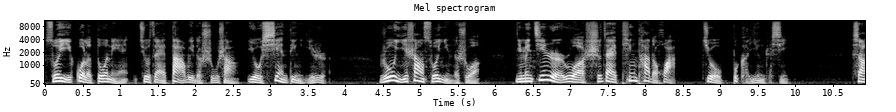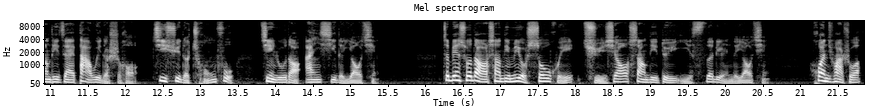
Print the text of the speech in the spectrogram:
所以过了多年，就在大卫的书上又限定一日，如以上所引的说：你们今日若实在听他的话，就不可硬着心。上帝在大卫的时候继续的重复进入到安息的邀请。这边说到，上帝没有收回、取消上帝对于以色列人的邀请。换句话说，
